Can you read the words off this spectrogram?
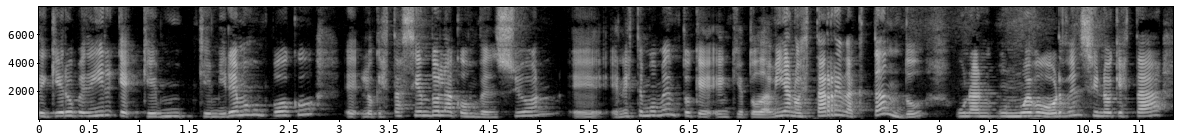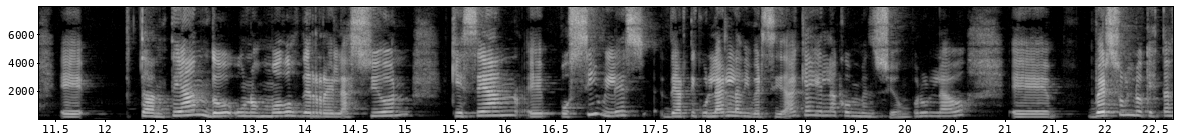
te quiero pedir que, que, miremos un poco eh, lo que está haciendo la convención eh, en este momento, que, en que todavía no está redactando un nuevo orden, sino que está eh, tanteando unos modos de relación que sean posibles de articular la diversidad que hay en la convención, por un lado, versus lo que están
